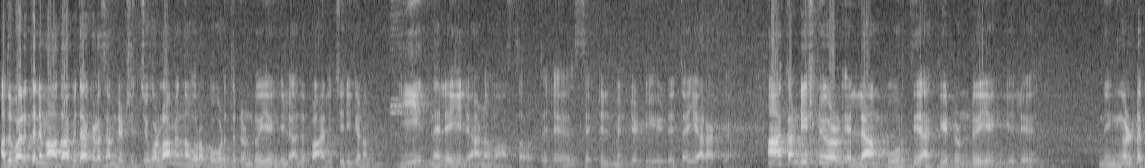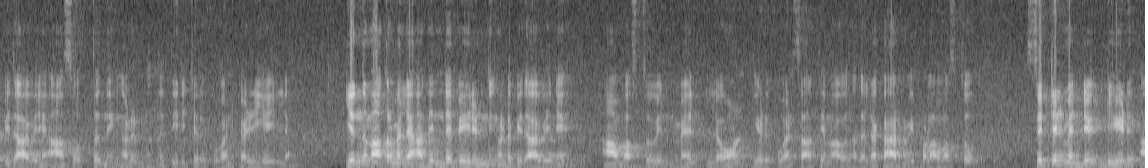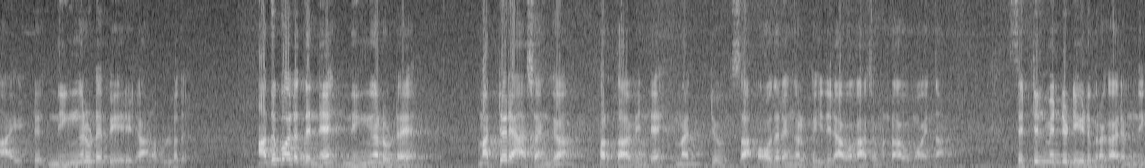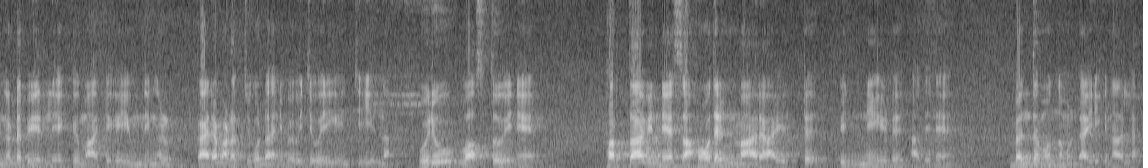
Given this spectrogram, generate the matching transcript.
അതുപോലെ തന്നെ മാതാപിതാക്കളെ സംരക്ഷിച്ചു കൊള്ളാമെന്ന ഉറപ്പ് കൊടുത്തിട്ടുണ്ട് എങ്കിൽ അത് പാലിച്ചിരിക്കണം. ഈ നിലയിലാണ് വാസ്തവത്തിൽ സെറ്റിൽമെന്റ് ഡീഡ് തയ്യാറാക്കുക. ആ കണ്ടീഷനുകൾ എല്ലാം പൂർത്തിയാക്കിയിട്ടുണ്ട് എങ്കിൽ നിങ്ങളുടെ പിതാവിന് ആ സ്വത്ത് നിങ്ങളിൽ നിന്ന് തിരിച്ചെടുക്കുവാൻ കഴിയയില്ല. എന്ന് മാത്രമല്ല അതിന്റെ പേരിൽ നിങ്ങളുടെ പിതാവിന് ആ വസ്തുവിന്മേൽ ലോൺ എടുക്കുവാൻ സാധ്യമാകുന്നതല്ല. കാരണം ഇപ്പോൾ ആ വസ്തു സെറ്റിൽമെന്റ് ഡീഡ് ആയിട്ട് നിങ്ങളുടെ പേരിലാണ് ഉള്ളത്. അതുപോലെ തന്നെ നിങ്ങളുടെ മറ്റൊരാശങ്ക ഭർത്താവിന്റെ മറ്റു സഹോദരങ്ങൾക്ക് ഇതിൽ അവകാശമുണ്ടാകുമോ എന്നാണ്. സെറ്റിൽമെന്റ് ഡീഡ് പ്രകാരം നിങ്ങളുടെ പേരിലേക്ക് മാറ്റുകയും നിങ്ങൾ കരമടച്ചുകൊണ്ട് അനുഭവിച്ചു വരികയും ചെയ്യുന്ന ഒരു വസ്തുവിന് ഭർത്താവിന്റെ സഹോദരന്മാരായിട്ട് പിന്നീട് അതിന് ബന്ധമൊന്നും ഉണ്ടായിരിക്കുന്നതല്ല.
